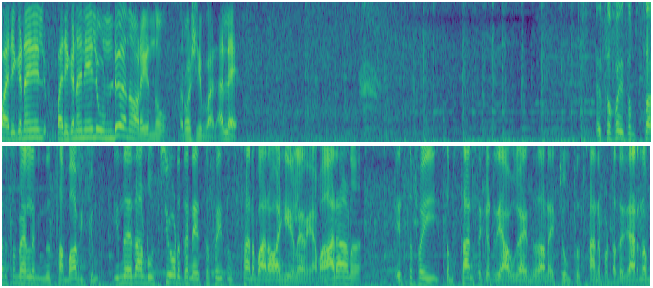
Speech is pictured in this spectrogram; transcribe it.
പരിഗണനയിൽ പരിഗണനയിൽ ഉണ്ട് എന്ന് പറയുന്നു റോഷിപാൽ അല്ലേ? എസ് എഫ് ഐ സംസ്ഥാന സമ്മേളനം ഇന്ന് സമാപിക്കും. ഇന്ന് ഏതാണ്ട് ഉച്ചയോടെ തന്നെ എസ് എഫ് ഐ സംസ്ഥാന ഭാരവാഹികളെ അറിയാം. ആരാണ് എസ് എഫ് ഐ സംസ്ഥാന സെക്രട്ടറി ആവുക എന്നതാണ് ഏറ്റവും പ്രധാനപ്പെട്ടത്. കാരണം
